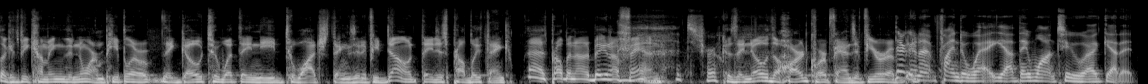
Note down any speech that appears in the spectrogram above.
look, it's becoming the norm. People are they go to what they need to watch things, and if you don't, they just probably think eh, it's probably not a big enough fan It's true. because they know the hardcore fans. If you're a They're going to find a way. Yeah, they want to uh, get it,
